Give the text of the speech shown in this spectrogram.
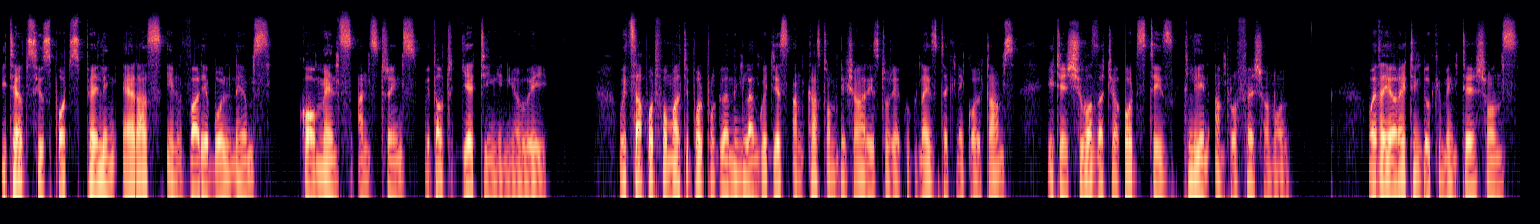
It helps you spot spelling errors in variable names, comments, and strings without getting in your way. With support for multiple programming languages and custom dictionaries to recognize technical terms, it ensures that your code stays clean and professional. Whether you're writing documentations,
